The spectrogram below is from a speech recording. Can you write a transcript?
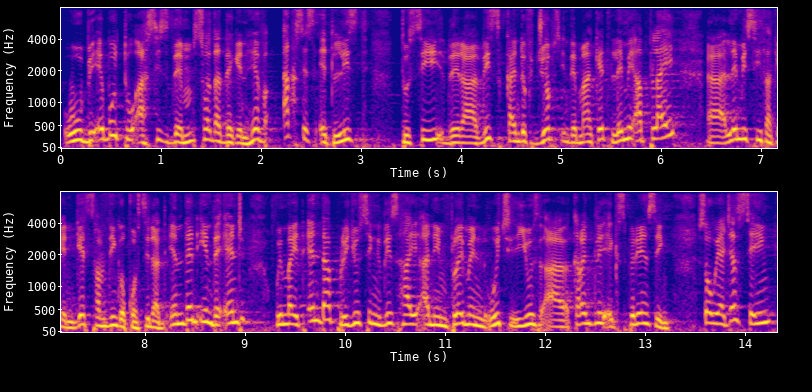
we will be able to assist them so that they can have access at least to see there are this kind of jobs in the market. Let me apply. Uh, let me see if I can get something considered. And then in the end, we might end up reducing this high unemployment which youth are currently experiencing. So we are just saying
